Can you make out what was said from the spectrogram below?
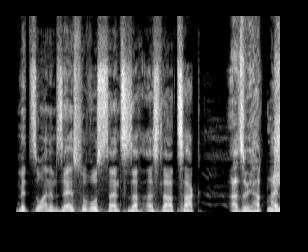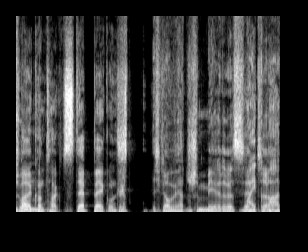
mit so einem Selbstbewusstsein zu sagen, alles klar, zack, Also wir hatten ein schon, Ballkontakt, Stepback und ich glaube, wir hatten schon mehrere Center.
